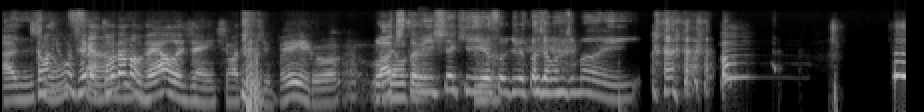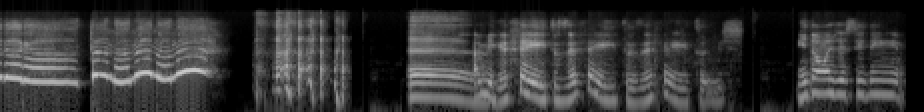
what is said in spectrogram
A gente Estamos aqui com o diretor da novela, gente, Matheus Ribeiro. Plot twist aqui, eu sou o diretor de Amor de Mãe. é... Amiga, efeitos, efeitos, efeitos. Então elas decidem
